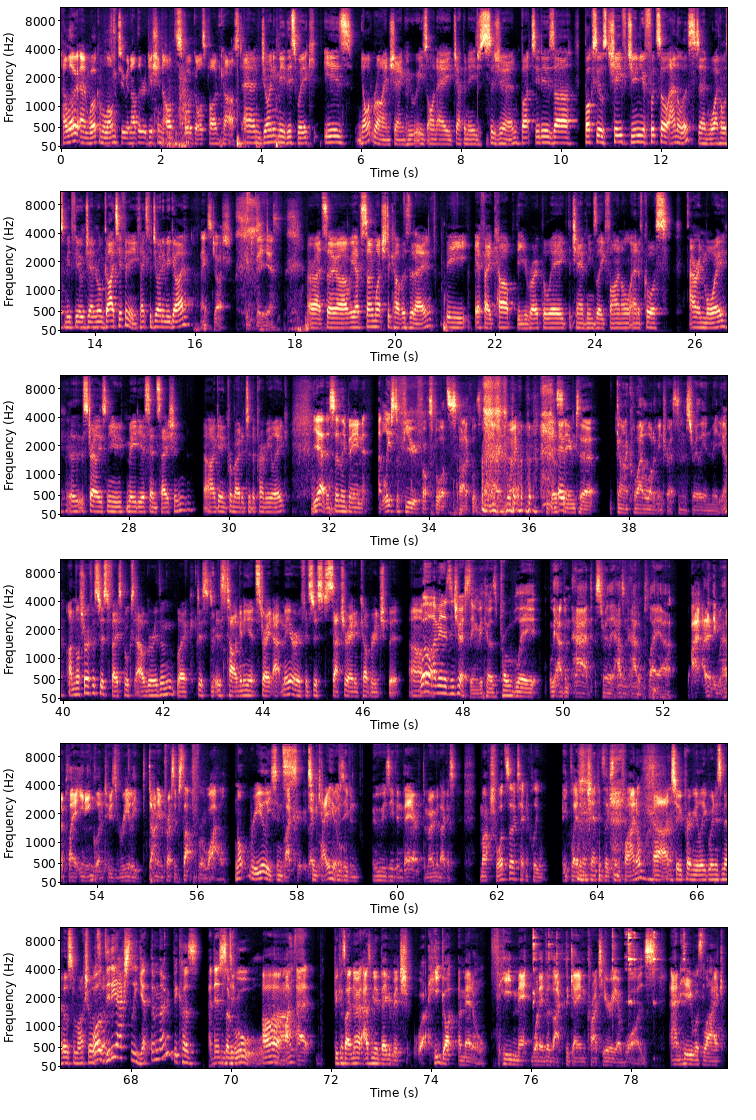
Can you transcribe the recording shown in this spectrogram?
Hello and welcome along to another edition of the Squad Goals podcast. And joining me this week is not Ryan Sheng, who is on a Japanese sojourn, but it is uh, Box Hill's chief junior futsal analyst and Whitehorse midfield general, Guy Tiffany. Thanks for joining me, Guy. Thanks, Josh. Good to be here. All right, so uh, we have so much to cover today the FA Cup, the Europa League, the Champions League final, and of course, Aaron Mooy, uh, Australia's new media sensation, uh, getting promoted to the Premier League. Yeah, there's certainly been at least a few Fox Sports articles about Aaron Mooy. He does seem to garner quite a lot of interest in Australian media. I'm not sure if it's just Facebook's algorithm, like just is targeting it straight at me, or if it's just saturated coverage. But um, Well, I mean, it's interesting because probably we haven't had, Australia hasn't had a player. I, I don't think we've had a player in England who's really done impressive stuff for a while. not really since Like, Tim like Cahill. who's even who is even there at the moment? I guess Mark Schwarzer. Technically, he played in the Champions League semi-final. uh, two Premier League winners' medals for Mark Schwarzer. Well, did he actually get them though? Because there's a Did- rule. Oh, uh, I- at- because I know Asmir Begovic, he got a medal. He met whatever like the game criteria was, and he was like,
